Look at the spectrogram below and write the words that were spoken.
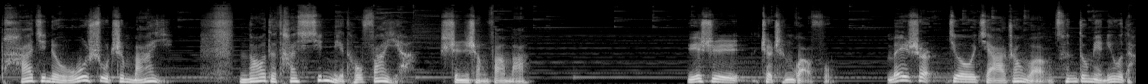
爬进了无数只蚂蚁。挠得他心里头发痒，身上发麻。于是这陈寡妇没事就假装往村东面溜达，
